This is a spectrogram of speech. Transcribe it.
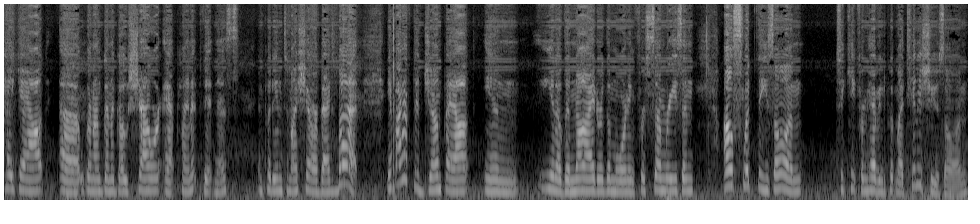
take out uh, when I'm going to go shower at Planet Fitness and put into my shower bag. But if I have to jump out in, you know, the night or the morning for some reason, I'll slip these on to keep from having to put my tennis shoes on.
